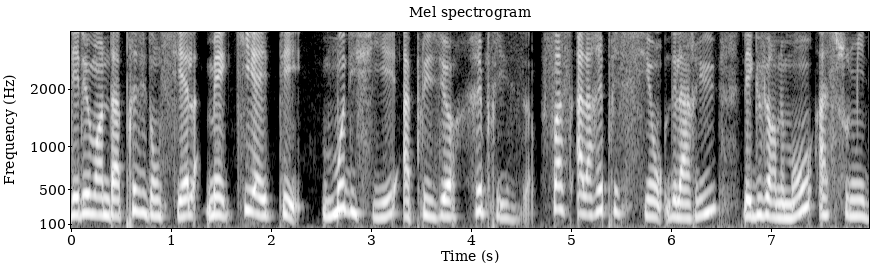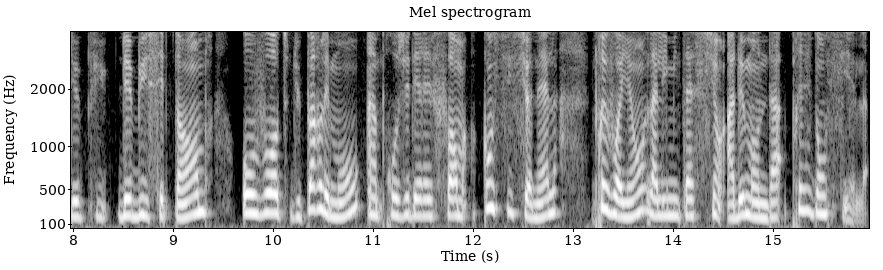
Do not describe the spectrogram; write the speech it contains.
des deux mandats présidentiels mais qui a été modifié à plusieurs reprises. Face à la répression de la rue, le gouvernement a soumis depuis début septembre au vote du Parlement un projet de réforme constitutionnelle prévoyant la limitation à deux mandats présidentiels.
